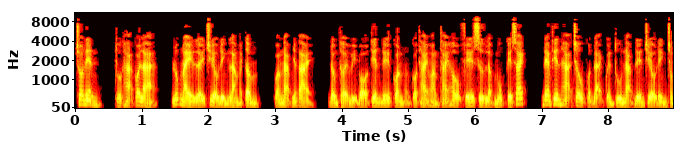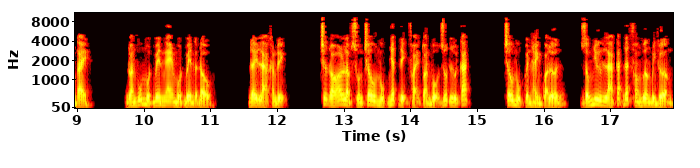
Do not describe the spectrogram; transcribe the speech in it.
Cho nên, thuộc hạ coi là, lúc này lấy triều đình làm hạch tâm, quảng nạp nhân tài, đồng thời hủy bỏ tiên đế còn có thái hoàng thái hậu phế sử lập mục kế sách, đem thiên hạ châu quận đại quyền thu nạp đến triều đình trong tay. Đoàn vũ một bên nghe một bên gật đầu. Đây là khẳng định. Trước đó lập xuống châu mục nhất định phải toàn bộ rút lui cắt. Châu mục quyền hành quá lớn, giống như là cắt đất phong vương bình thường.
